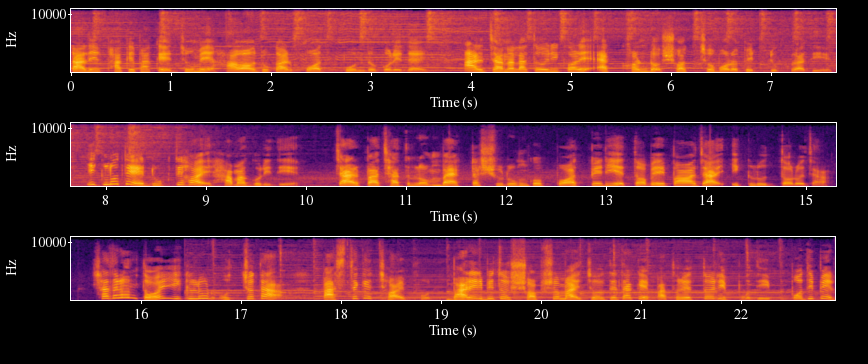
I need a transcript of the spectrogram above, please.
টালির ফাঁকে ফাঁকে জমে হাওয়া ঢোকার পথ বন্ধ করে দেয় আর জানালা তৈরি করে এক খণ্ড স্বচ্ছ বরফের টুকরা দিয়ে। ইগলুতে ঢুকতে হয় হামাগুড়ি দিয়ে। চার পাঁচ হাত লম্বা একটা সুড়ঙ্গ পথ পেরিয়ে তবেই পাওয়া যায় ইগলুর দরজা। সাধারণত ইগলুর উচ্চতা পাঁচ থেকে ছয় ফুট। বাড়ির ভিতর সবসময় চলতে থাকে পাথরের তৈরি প্রদীপ। প্রদীপের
